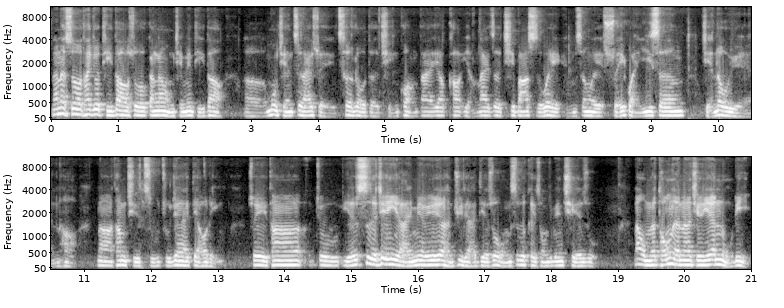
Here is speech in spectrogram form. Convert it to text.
那那时候他就提到说，刚刚我们前面提到，呃，目前自来水侧漏的情况，大概要靠仰赖这七八十位我们称为水管医生、检漏员哈，那他们其实逐逐渐在凋零。所以他就也是试着建议啦，也没有一个很具体的 idea，说我们是不是可以从这边切入？那我们的同仁呢，其实也很努力，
